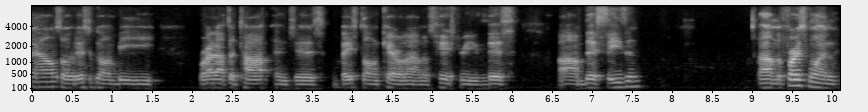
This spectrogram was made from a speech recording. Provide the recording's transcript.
down, so this is going to be right off the top and just based on Carolina's history this um this season. Um, the first one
